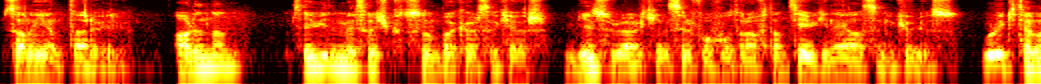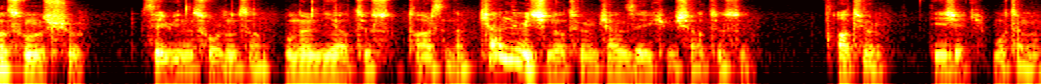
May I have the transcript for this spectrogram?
Sana yanıtlar veriyor. Ardından sevgilinin mesaj kutusuna bakarsak eğer bir sürü erkeğin sırf o fotoğraftan sevgiline yazdığını görüyorsun. Buradaki temel sorun şu. Sevgiline sorduğun zaman bunları niye atıyorsun tarzında. Kendim için atıyorum, kendi zevkim için atıyorsun. Atıyorum diyecek muhtemelen.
